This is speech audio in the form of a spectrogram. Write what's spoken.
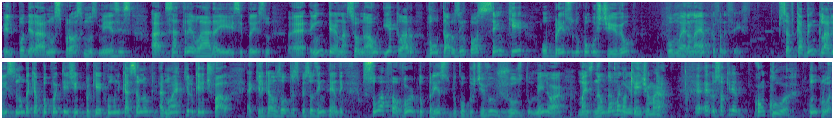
ele poderá, nos próximos meses, a desatrelar aí esse preço eh, internacional e, é claro, voltar os impostos sem que o preço do combustível, como era na época, francês, precisa ficar bem claro isso, senão daqui a pouco vai ter gente, porque comunicação não, não é aquilo que a gente fala, é aquilo que as outras pessoas entendem. Sou a favor do preço do combustível justo, melhor, mas não da maneira. Ok, Gilmar. Tá. É, é, eu só queria Conclua. conclua.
